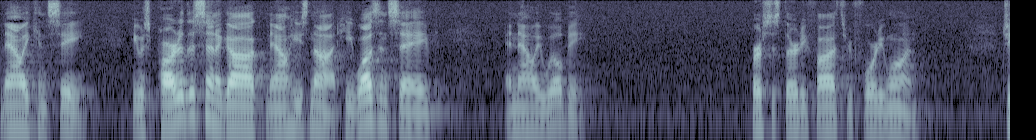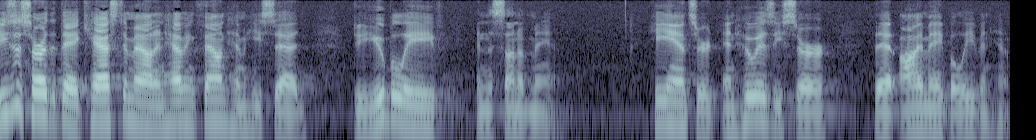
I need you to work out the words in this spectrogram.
now he can see. He was part of the synagogue, now he's not. He wasn't saved, and now he will be. Verses 35 through 41. Jesus heard that they had cast him out, and having found him, he said, Do you believe in the Son of Man? He answered, And who is he, sir, that I may believe in him?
